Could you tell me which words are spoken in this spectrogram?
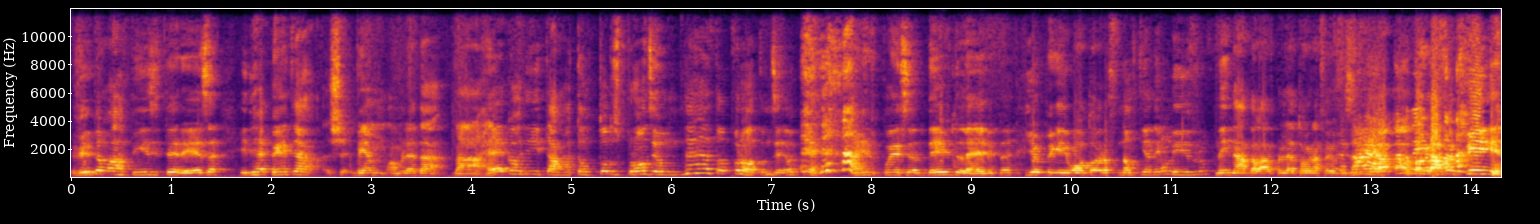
Vitor Martins e Tereza, e de repente a- vem a, a mulher da, da Record e tava tão todos prontos, eu, não, tô pronto, não sei o que. A gente conheceu David Levitan e eu peguei o autógrafo, não tinha nenhum livro, nem nada lá pra ele autografar. Eu fiz, ah, tá autógrafo quem?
